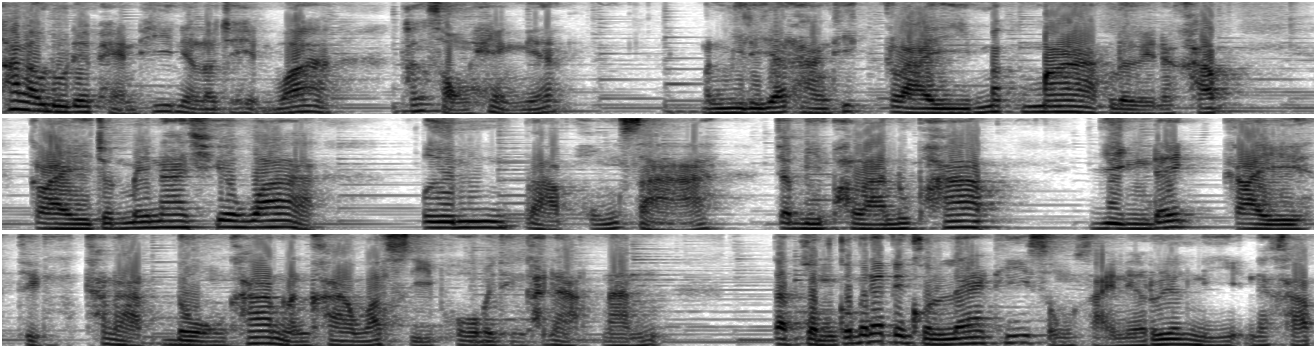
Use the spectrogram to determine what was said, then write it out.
ถ้าเราดูในแผนที่เนี่ยเราจะเห็นว่าทั้งสองแห่งเนี้ยมันมีระยะทางที่ไกลมากๆเลยนะครับ ไกลจนไม่น่าเชื่อว่า ปืนปราบหงษาจะมีพลานุภาพ ยิงได้ไกลถึงขนาดโด่งข้ามหลังคาวัดศรีโพไปถึงขนาดนั้น แต่ผมก็ไม่ได้เป็นคนแรกที่สงสัยในเรื่องนี้นะครับ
